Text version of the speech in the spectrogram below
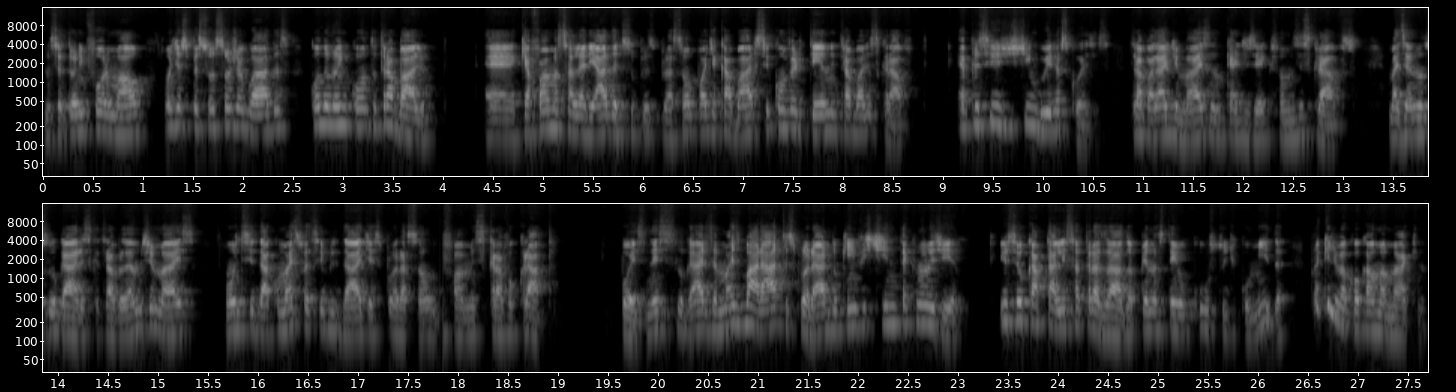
no setor informal, onde as pessoas são jogadas quando não encontram trabalho, é, que a forma salariada de superexploração pode acabar se convertendo em trabalho escravo. É preciso distinguir as coisas. Trabalhar demais não quer dizer que somos escravos, mas é nos lugares que trabalhamos demais onde se dá com mais facilidade a exploração de forma escravocrata pois nesses lugares é mais barato explorar do que investir em tecnologia. E o seu capitalista atrasado apenas tem o custo de comida, para que ele vai colocar uma máquina?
